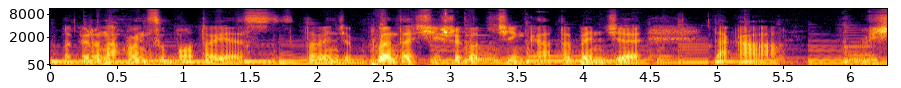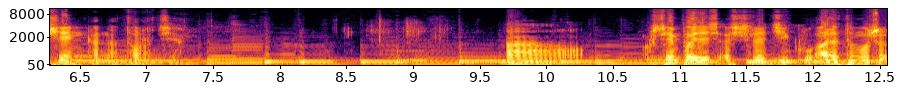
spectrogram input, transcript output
dopiero na końcu, bo to jest, to będzie puenta dzisiejszego odcinka, to będzie taka wisienka na torcie. A, chciałem powiedzieć o śledziku, ale to może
